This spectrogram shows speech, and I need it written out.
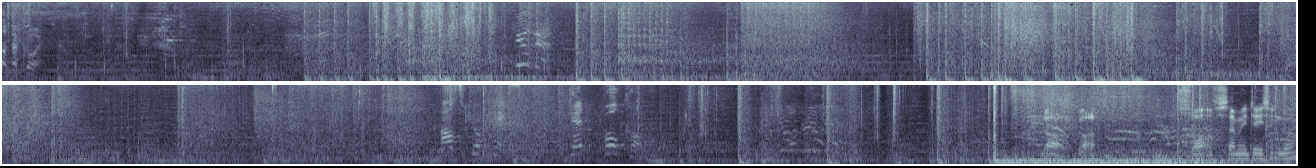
Что такое? I'll secure the case. Get Volkov. Oh, got a sort of semi-decent gun.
